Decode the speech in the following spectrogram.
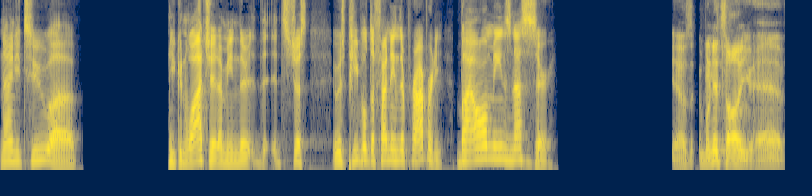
92 uh you can watch it. I mean there it's just it was people defending their property. By all means necessary Yeah, when it's all you have.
